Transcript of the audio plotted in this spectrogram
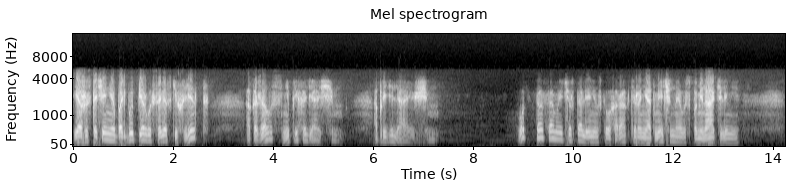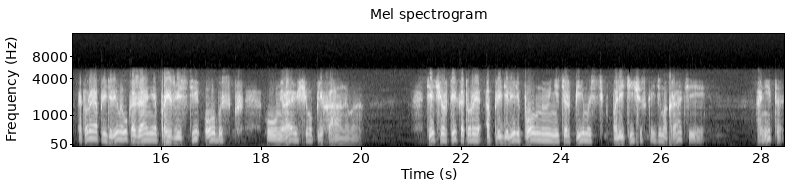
и ожесточения борьбы первых советских лет — оказалось неприходящим, определяющим. Вот та самая черта ленинского характера, не отмеченная воспоминателями, которая определила указание произвести обыск у умирающего Плеханова. Те черты, которые определили полную нетерпимость к политической демократии, они-то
